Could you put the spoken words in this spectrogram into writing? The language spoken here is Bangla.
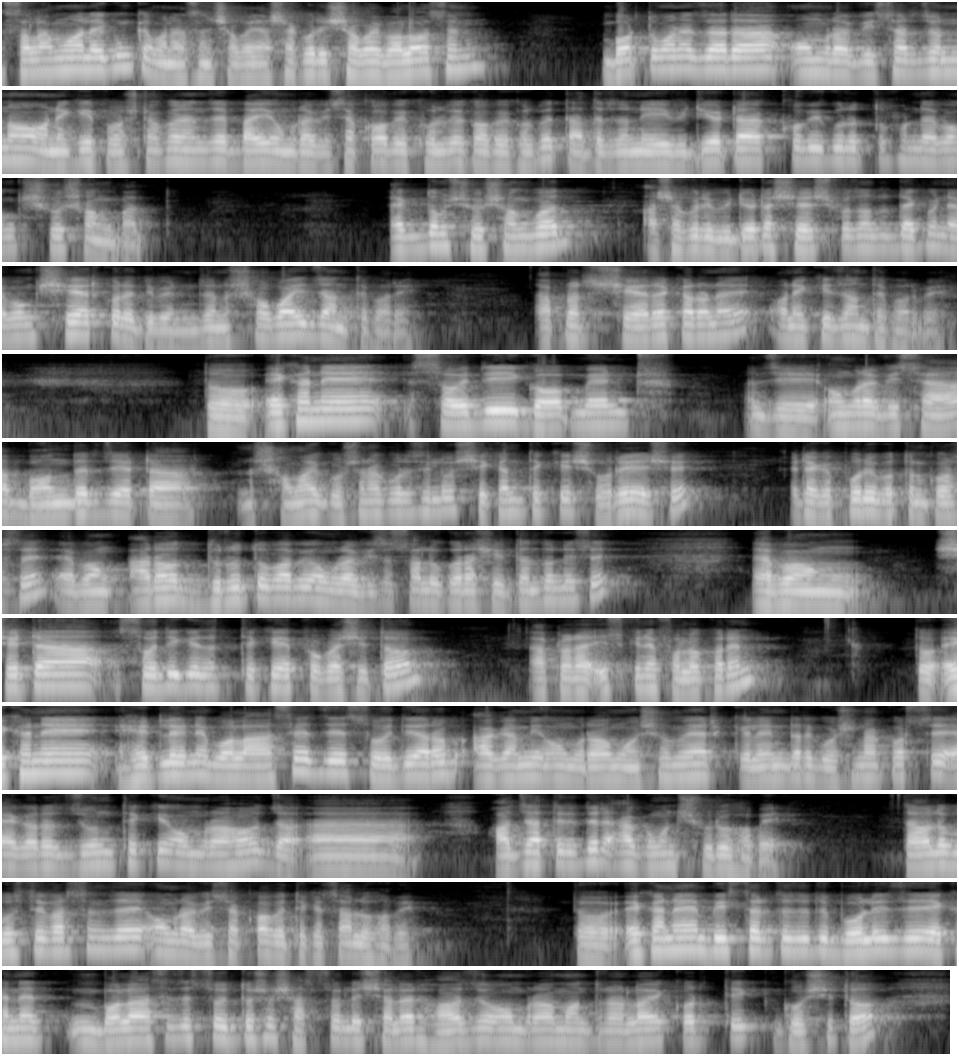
আসসালামু আলাইকুম, কেমন আছেন সবাই? আশা করি সবাই ভালো আছেন। বর্তমানে যারা ওমরা ভিসার জন্য অনেকেই প্রশ্ন করেন যে, ভাই, ওমরা ভিসা কবে খুলবে কবে খুলবে? তাদের জন্য এই ভিডিওটা খুবই গুরুত্বপূর্ণ এবং সুসংবাদ। একদম সুসংবাদ। আশা করি ভিডিওটা শেষ পর্যন্ত দেখবেন এবং শেয়ার করে দিবেন, যেন সবাই জানতে পারে। আপনার শেয়ারের কারণে অনেকেই জানতে পারবে। তো এখানে সৌদি গভর্নমেন্ট যে ওমরা ভিসা বন্ধের যে একটা সময় ঘোষণা করেছিল, সেখান থেকে সরে এসে এটাকে পরিবর্তন করছে এবং আরও দ্রুতভাবে ওমরা ভিসা চালু করার সিদ্ধান্ত নিয়েছে। এবং সেটা সৌদি গেজেট থেকে প্রকাশিত। আপনারা স্ক্রিনে ফলো করেন। তো এখানে হেডলাইনে বলা আছে যে সৌদি আরব আগামী ওমরাহ মৌসুমের ক্যালেন্ডার ঘোষণা করছে, এগারো জুন থেকে ওমরাহ হজযাত্রীদের আগমন শুরু হবে। তাহলে বুঝতে পারছেন যে ওমরা ভিসা কবে থেকে চালু হবে? তো এখানে বিস্তারিত যদি বলি যে এখানে বলা আছে যে চোদ্দোশো সাতচল্লিশ সালের হজ ওমরা মন্ত্রণালয় কর্তৃক ঘোষিত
